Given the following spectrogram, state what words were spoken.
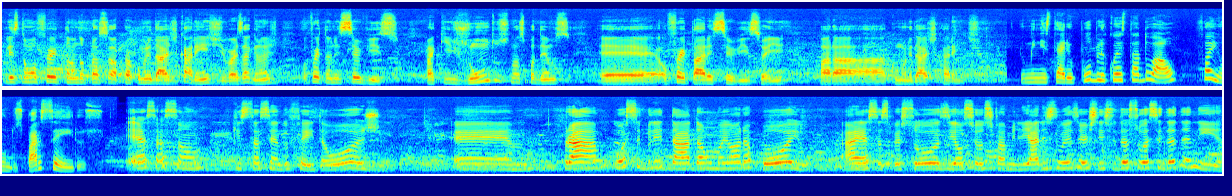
eles estão ofertando para a comunidade carente de Varza Grande, ofertando esse serviço, para que juntos nós podemos é, ofertar esse serviço aí para a comunidade carente. O Ministério Público Estadual foi um dos parceiros. Essa ação que está sendo feita hoje é para possibilitar dar um maior apoio a essas pessoas e aos seus familiares no exercício da sua cidadania.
